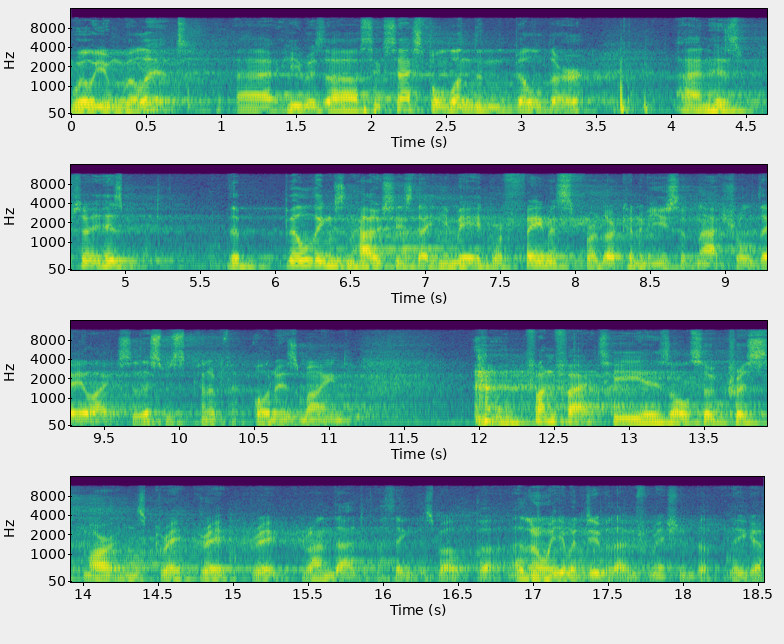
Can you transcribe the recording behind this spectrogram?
William Willett. Uh, he was a successful London builder, and his, his, the buildings and houses that he made were famous for their kind of use of natural daylight. So this was kind of on his mind. Fun fact, he is also Chris Martin's great, great, great granddad, I think, as well. But I don't know what you would do with that information, but there you go.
